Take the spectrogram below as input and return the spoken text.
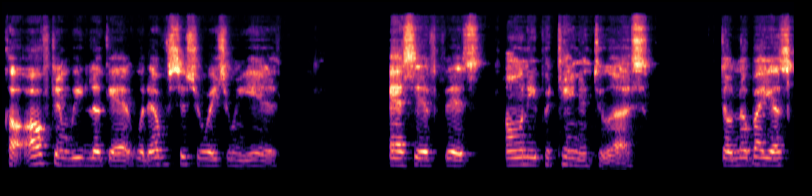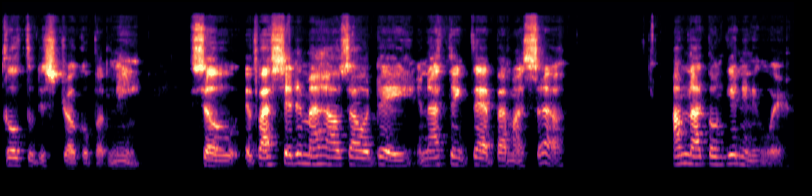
Because often we look at whatever situation we in as if it's only pertaining to us. Don't nobody else go through the struggle but me. So if I sit in my house all day and I think that by myself, I'm not going to get anywhere.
